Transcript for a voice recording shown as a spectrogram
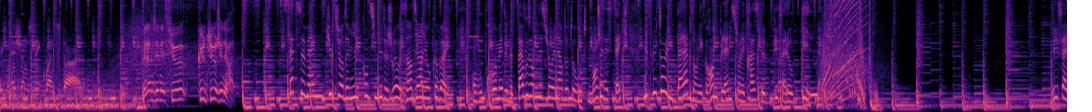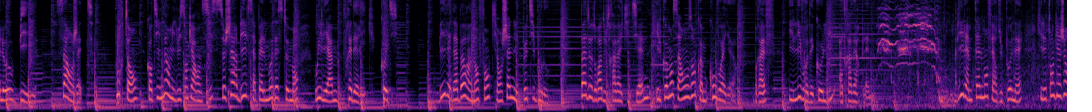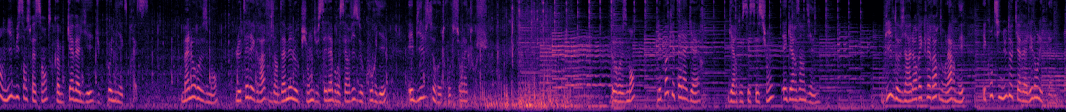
ignition sequence Mesdames et messieurs, culture générale. Cette semaine, Culture 2000 continue de jouer aux Indiens et aux cow-boys. On vous promet de ne pas vous emmener sur une aire d'autoroute manger des steaks, mais plutôt une balade dans les grandes plaines sur les traces de Buffalo Bill. Buffalo Bill. Ça en jette. Pourtant, quand il naît en 1846, ce cher Bill s'appelle modestement William Frédéric Cody. Bill est d'abord un enfant qui enchaîne les petits boulots. Pas de droit du travail qui tienne, il commence à 11 ans comme convoyeur. Bref, il livre des colis à travers plaine. Bill aime tellement faire du poney qu'il est engagé en 1860 comme cavalier du Pony Express. Malheureusement, le télégraphe vient damer le pion du célèbre service de courrier et Bill se retrouve sur la touche. Heureusement, l'époque est à la guerre. Guerre de sécession et guerres indiennes. Bill devient alors éclaireur dans l'armée et continue de cavaler dans les plaines.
